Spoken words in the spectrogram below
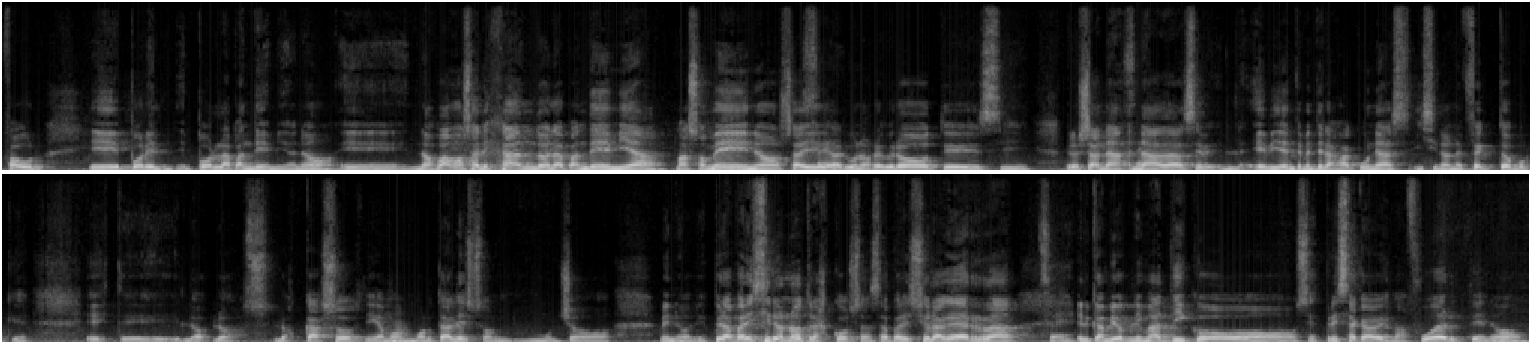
Faur, eh, por, el, por la pandemia, ¿no? Eh, nos vamos alejando de la pandemia, más o menos, hay Sí. algunos rebrotes, y, pero ya na- Sí. nada, se- evidentemente las vacunas hicieron efecto porque este, lo- los, los casos, digamos, mortales son mucho menores. Pero aparecieron otras cosas, apareció la guerra, Sí. el cambio climático se expresa cada vez más fuerte, ¿no?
